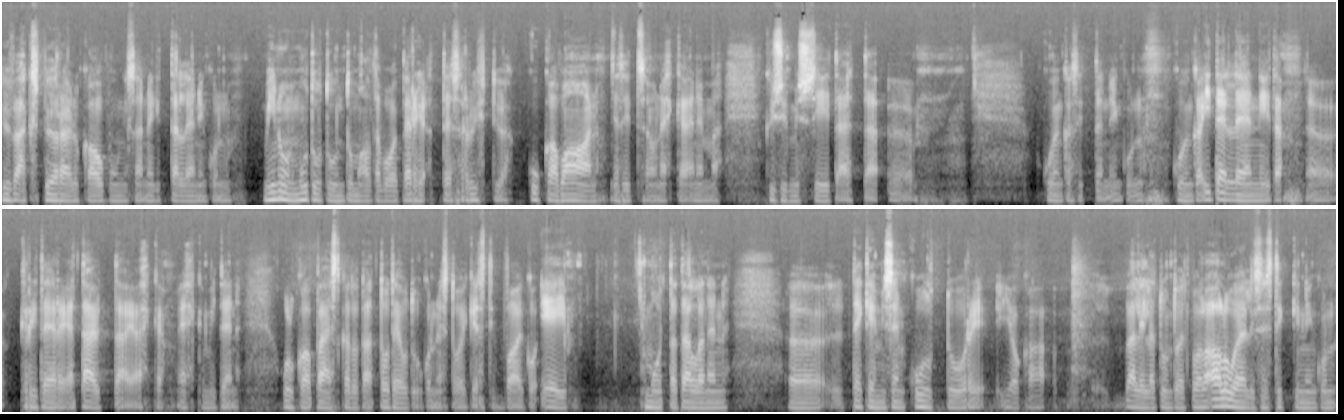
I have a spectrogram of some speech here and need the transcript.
hyväksi pyöräilykaupungissa ainakin tälleen niin kuin minun mututuntumalta voi periaatteessa ryhtyä kuka vaan, ja sitten se on ehkä enemmän kysymys siitä, että ö, kuinka sitten niin kuin, kuinka itselleen niitä ö, kriteerejä täyttää ja ehkä, ehkä miten ulkoa päästä katsotaan, toteutuuko ne oikeasti vaiko ei. Mutta tällainen ö, tekemisen kulttuuri, joka välillä tuntuu, että voi olla alueellisestikin niin kuin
